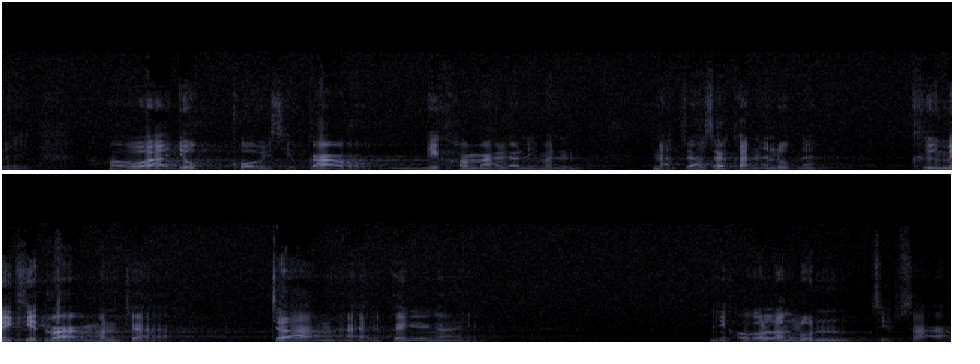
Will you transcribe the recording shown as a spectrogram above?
เลย เพราะว่ายุคโควิดสิบเก้านี่เข้ามาแล้วนี่มันหนักซะซะกันนะลูกนะ คือไม่คิดว่ามันจะจางหายไปง่ายๆนี่เขากำลังลุ้นสิบสาม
